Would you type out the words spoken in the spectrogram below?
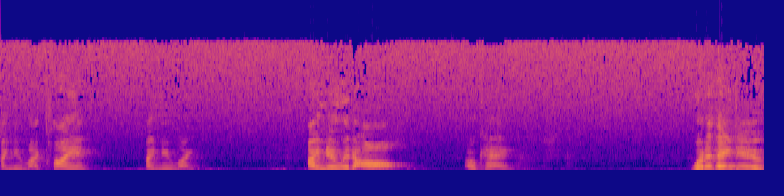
I knew my client, I knew my I knew it all. Okay? What do they do?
